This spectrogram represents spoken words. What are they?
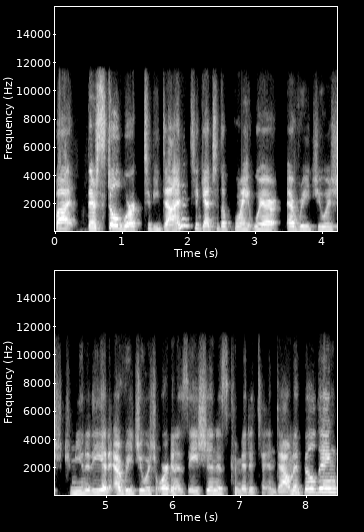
but there's still work to be done to get to the point where every Jewish community and every Jewish organization is committed to endowment building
